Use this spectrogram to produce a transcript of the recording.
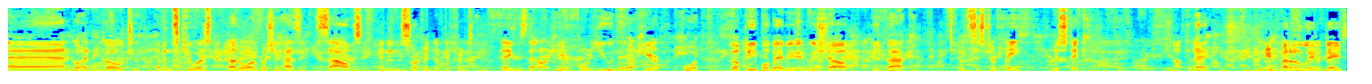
and go ahead and go to heavenscures.org where she has salves and an assortment of different things that are here for you. They are here for the people baby. And we shall be back with sister faith mystic. Not today but at a later date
